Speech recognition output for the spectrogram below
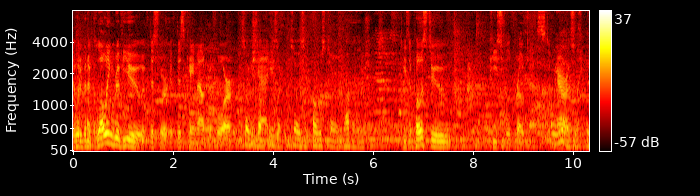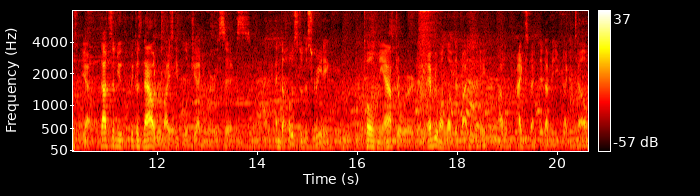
There would have been a glowing review if this were if this came out before So he's, a, he's, a, so he's opposed to revolutions. He's opposed to peaceful protest. Oh, he is, Apparently, is he? yeah. That's the new because now it reminds people of January 6th. And the host of the screening told me afterward. Everyone loved it, by the way. I, I expected. I mean, I could tell.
